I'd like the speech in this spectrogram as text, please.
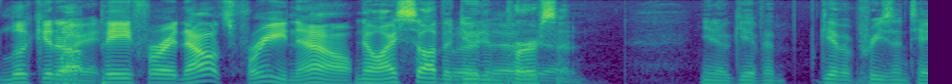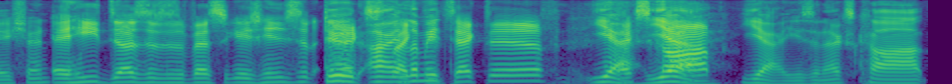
Look it Right. up, pay for it. Now it's free now. no, I saw the but, dude uh, in yeah. person. You know, give a give a presentation. And he does his investigation. He's an Dude, ex, like, let me- detective. Yeah, yeah, ex-cop? yeah. He's an ex-cop.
